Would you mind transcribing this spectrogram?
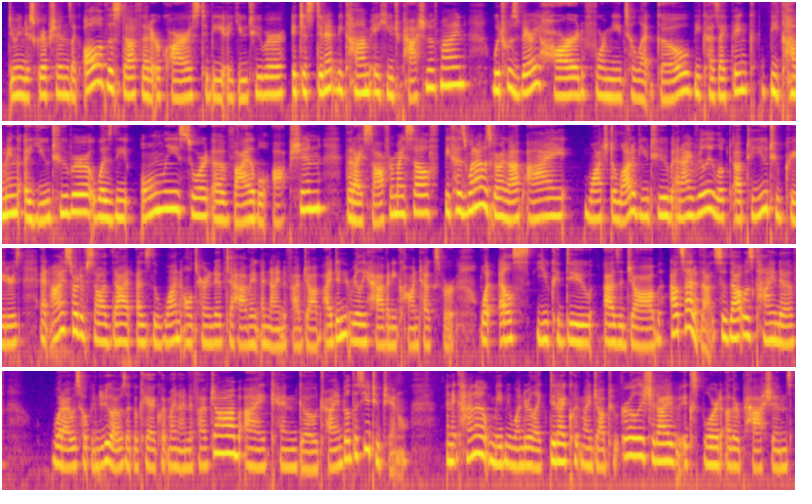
doing descriptions, like all of the stuff that it requires to be a YouTuber. It just didn't become a huge passion of mine, which was very hard for me to let go because I think becoming a YouTuber was the only sort of viable option that I saw for myself. Because when I was growing up, I watched a lot of YouTube and I really looked up to YouTube creators and I sort of saw that as the one alternative to having a 9 to 5 job. I didn't really have any context for what else you could do as a job outside of that. So that was kind of what I was hoping to do. I was like, okay, I quit my 9 to 5 job. I can go try and build this YouTube channel. And it kind of made me wonder like did I quit my job too early? Should I have explored other passions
